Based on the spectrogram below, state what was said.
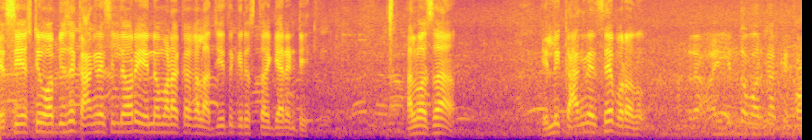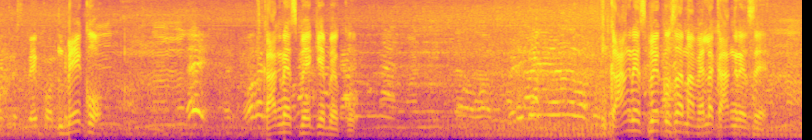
S C S T O B C Congress ಇಲ್ಲದವರು ಏನೂ ಮಾಡೋಕ್ಕಾಗಲ್ಲ. ಜೀತ ಇರಿಸ್ತಾರೆ ಗ್ಯಾರಂಟಿ. ಅಲ್ವಾ ಸರ್? ಇಲ್ಲಿ ಕಾಂಗ್ರೆಸ್ಸೇ ಬರೋದು. ಅಂದ್ರೆ ಅಹಿಂದ ವರ್ಗಕ್ಕೆ ಕಾಂಗ್ರೆಸ್ ಬೇಕು ಅಂತ ಬೇಕು. ಕಾಂಗ್ರೆಸ್ ಬೇಕೇ ಬೇಕು. ಕಾಂಗ್ರೆಸ್ ಬೇಕು ಸರ್ ನಾವೆಲ್ಲ ಕಾಂಗ್ರೆಸ್ಸೇ.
